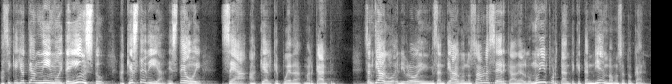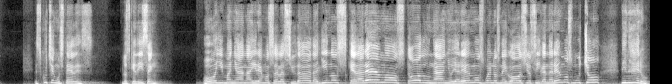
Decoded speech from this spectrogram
Así que yo te animo y te insto a que este día, este hoy, sea aquel que pueda marcarte. Santiago, el libro en Santiago nos habla acerca de algo muy importante que también vamos a tocar. Escuchen ustedes los que dicen, hoy y mañana iremos a la ciudad, allí nos quedaremos todo un año y haremos buenos negocios y ganaremos mucho dinero.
